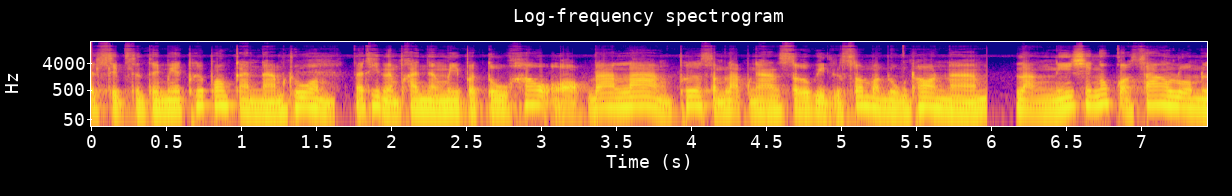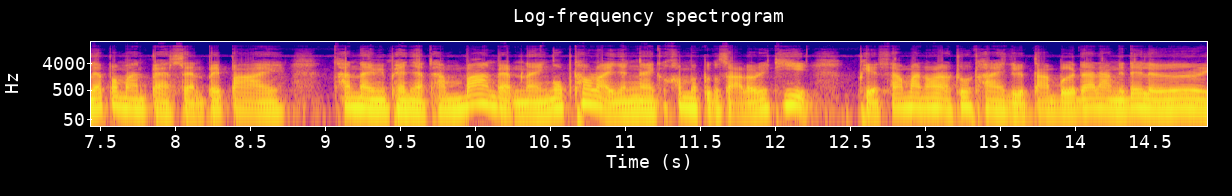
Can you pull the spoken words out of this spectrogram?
70 เซนติเมตรเพื่อป้องกันน้ำท่วม และที่สำคัญยังมีประตูเข้าออกด้านล่าง เพื่อสำหรับงานเซอร์วิสหรือซ่อมบำรุงท่อน้ำ หลังนี้ใช้งบก่อสร้างรวมแล้วประมาณ 8 0 0 0 0 0ปลายๆท่านใดมีแผนอยากทำบ้านแบบไหนงบเท่าไหร่ยังไงก็เข้ามาปรึกษาเราได้ที่เพจสร้างบ้านของเราทั่วไทยหรือตามเบอร์ด้านล่างนี้ได้เลย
